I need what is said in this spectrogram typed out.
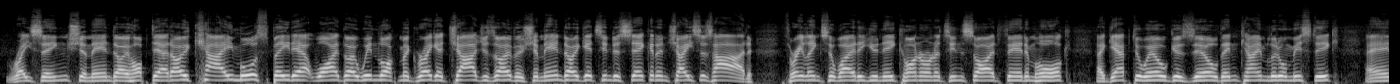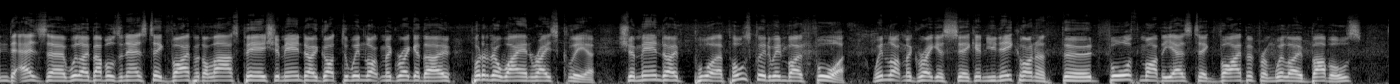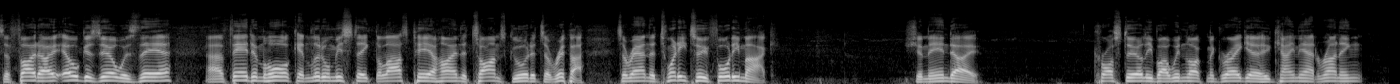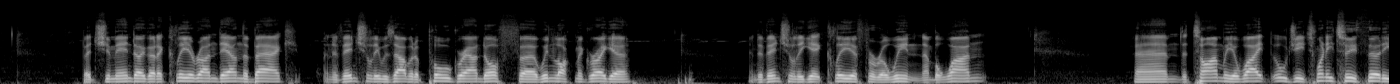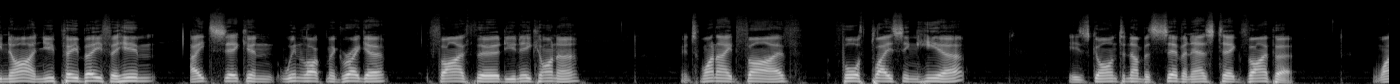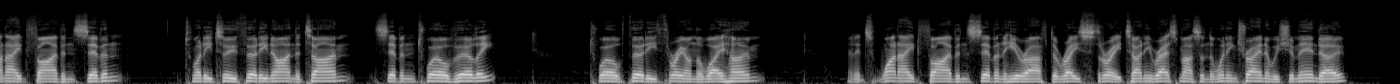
Racing, Shamando hopped out okay. More speed out wide though. Winlock McGregor charges over. Shamando gets into second and chases hard. Three lengths away to Unique Honor on its inside. Phantom Hawk. A gap to El Gazelle. Then came Little Mystic. And as uh, Willow Bubbles and Aztec Viper, the last pair, Shamando got to Winlock McGregor though. Put it away and race clear. Shamando pull, uh, pulls clear to win by four. Winlock McGregor second. Unique Honor third. Fourth might be Aztec Viper from Willow Bubbles. It's a photo. El Gazelle was there. Uh, Phantom Hawk and Little Mystique, the last pair home. The time's good. It's a ripper. It's around the 22.40 mark. Shamando crossed early by Winlock McGregor, who came out running. But Shamando got a clear run down the back and eventually was able to pull ground off uh, Winlock McGregor and eventually get clear for a win. Number one. Um, the time we await, oh gee, 22.39. New PB for him. Eight second Winlock McGregor. Five third, Unique Honor. It's 185. Fourth placing here is gone to number seven, Aztec Viper. 185 and 7. 22.39 the time. 7.12 early. 12.33 on the way home. And it's 185 and 7 here after race three. Tony Rasmussen, the winning trainer with Shamando.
